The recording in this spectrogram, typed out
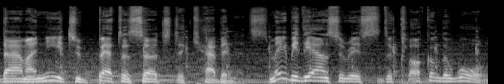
Damn, I need to better search the cabinets. Maybe the answer is the clock on the wall.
